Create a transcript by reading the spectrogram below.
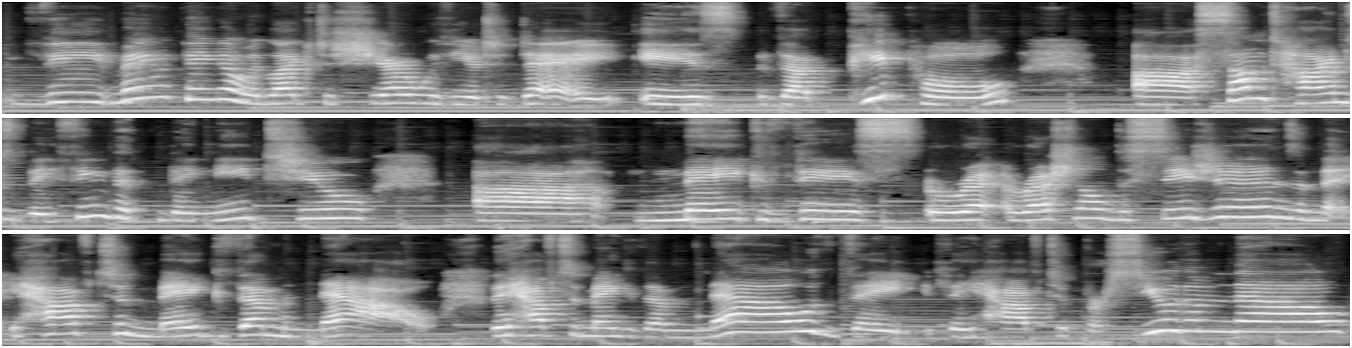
the main thing I would like to share with you today is that people uh, sometimes they think that they need to uh, make these ra- rational decisions and they have to make them now. They have to make them now. They they have to pursue them now.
